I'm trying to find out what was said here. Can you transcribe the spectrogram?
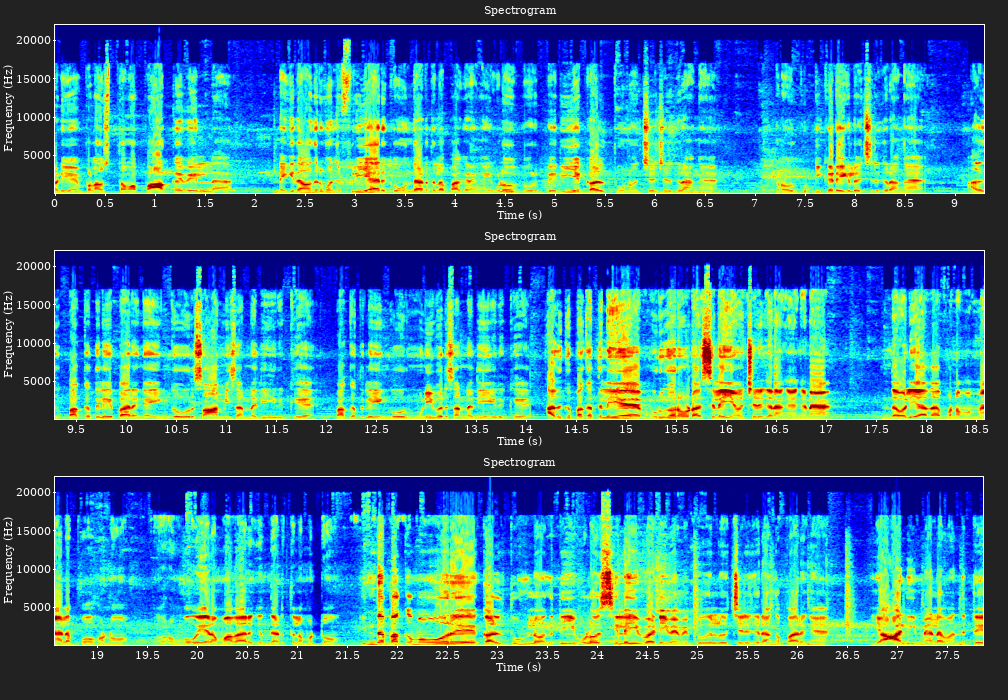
வடிவமைப்பெல்லாம் சுத்தமாக பார்க்கவே இல்லை. இன்றைக்கி தான் வந்துட்டு கொஞ்சம் ஃப்ரீயாக இருக்கவும் இந்த இடத்துல பார்க்குறேங்க இவ்வளோ ஒரு பெரிய கல் தூண் வச்சு வச்சுருக்குறாங்க. ஒரு குட்டி கடைகள் வச்சுருக்குறாங்க. அதுக்கு பக்கத்துலேயே பாருங்கள் இங்கே ஒரு சாமி சன்னதி இருக்குது பக்கத்துலேயே இங்கே ஒரு முனிவர் சன்னதியும் இருக்குது அதுக்கு பக்கத்துலேயே முருகரோட சிலையும் வச்சுருக்கிறாங்க எங்கண்ணே இந்த வழியாக தான் இப்போ நம்ம மேலே போகணும். ரொம்ப உயரமாக தான் இருக்குது இந்த இடத்துல மட்டும். இந்த பக்கமும் ஒரு கல் தூணில் வந்துட்டு இவ்வளோ சிலை வடிவமைப்புகள் வச்சுருக்கிறாங்க பாருங்கள் யாழி மேலே வந்துட்டு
